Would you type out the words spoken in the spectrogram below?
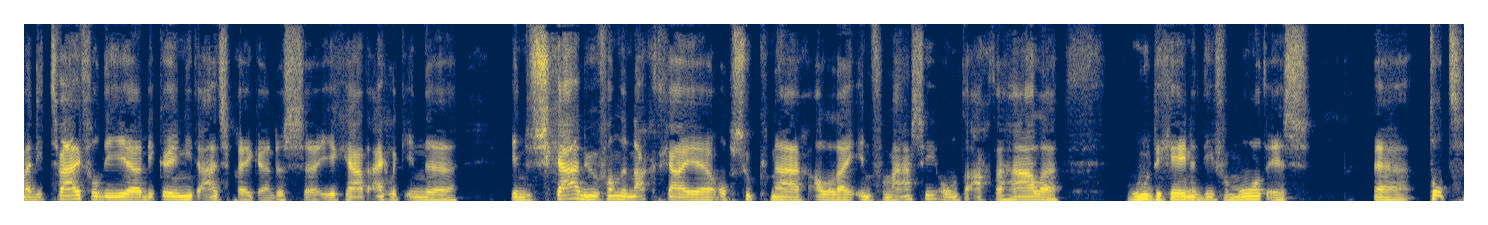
Maar die twijfel die, eh, die kun je niet uitspreken. Dus eh, je gaat eigenlijk in de, in de schaduw van de nacht ga je op zoek naar allerlei informatie om te achterhalen hoe degene die vermoord is eh, tot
